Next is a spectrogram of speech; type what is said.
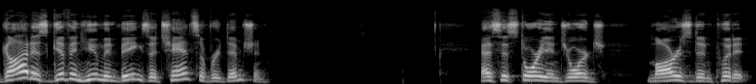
God has given human beings a chance of redemption. As historian George Marsden put it,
